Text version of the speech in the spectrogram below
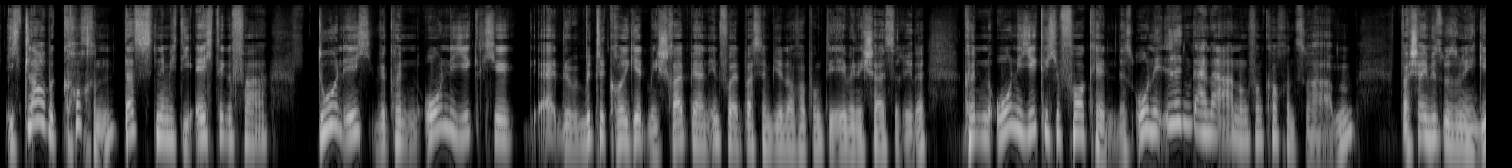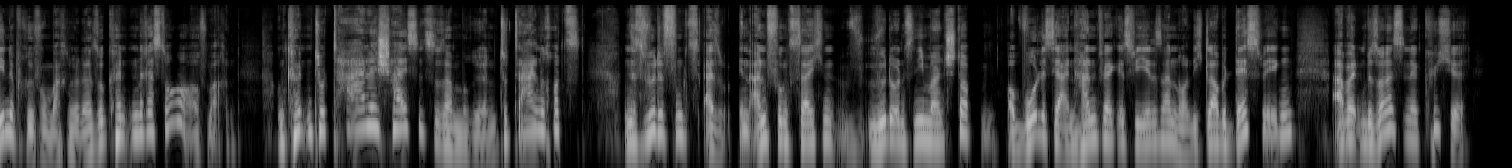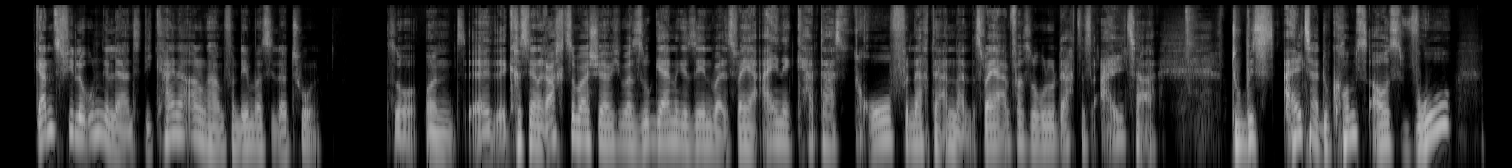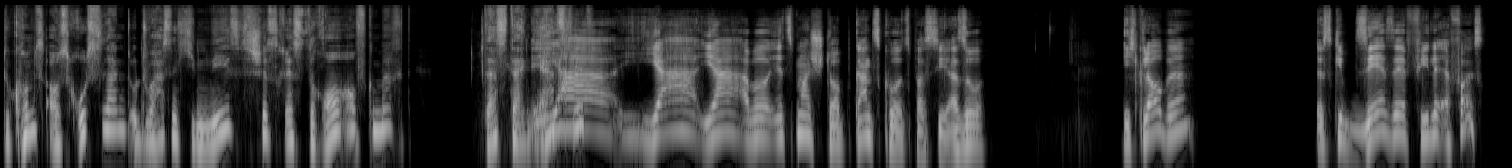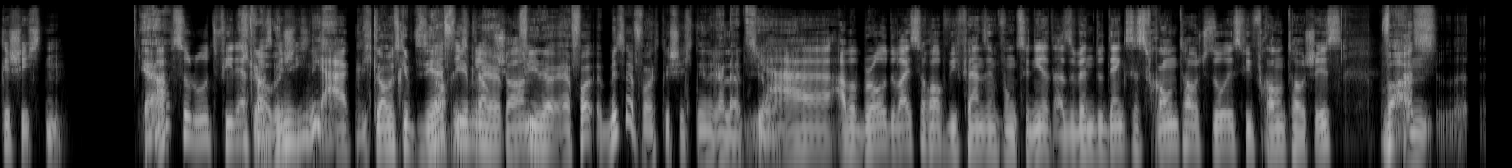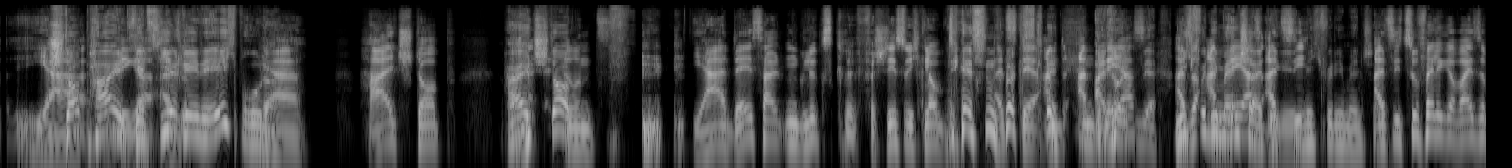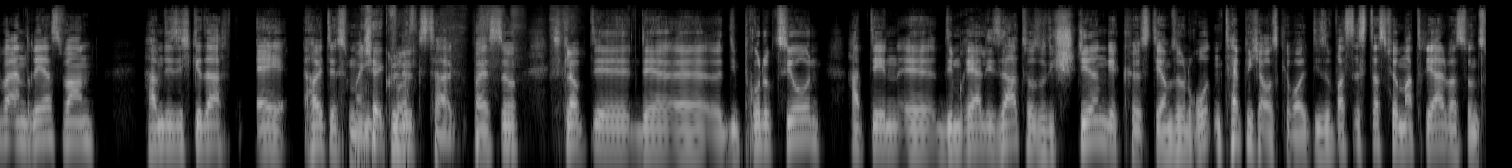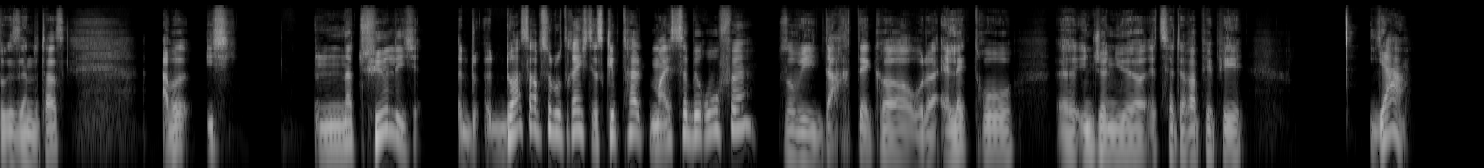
Ich glaube, Kochen, das ist nämlich die echte Gefahr. Du und ich, wir könnten ohne jegliche, äh, bitte korrigiert mich, schreibt mir an info.bastianbiernhofer.de, wenn ich scheiße rede, könnten ohne jegliche Vorkenntnis, ohne irgendeine Ahnung von Kochen zu haben, wahrscheinlich müssen wir so eine Hygieneprüfung machen oder so, könnten ein Restaurant aufmachen und könnten totale Scheiße zusammenrühren, totalen Rotz. Und es würde funktionieren, also in Anführungszeichen, würde uns niemand stoppen, obwohl es ja ein Handwerk ist wie jedes andere. Und ich glaube, deswegen arbeiten besonders in der Küche ganz viele Ungelernte, die keine Ahnung haben von dem, was sie da tun. So, und äh, Christian Rach zum Beispiel habe ich immer so gerne gesehen, weil es war ja eine Katastrophe nach der anderen. Es war ja einfach so, wo du dachtest, Alter, du bist, Alter, du kommst aus wo? Du kommst aus Russland und du hast ein chinesisches Restaurant aufgemacht? Das ist dein Ernst jetzt? Ja, ja, ja, aber jetzt mal stopp, ganz kurz, Basti. Also, ich glaube, es gibt sehr, sehr viele Erfolgsgeschichten. Ja, Absolut viele ich glaube Erfolgsgeschichten. nicht. Ja, Ich glaube, es gibt sehr Doch, ich viel glaub mehr, schon. viele Erfol Misserfolgsgeschichten in Relation. ja, aber Bro, du weißt doch auch, wie Fernsehen funktioniert. Also, wenn du denkst, dass Frauentausch so ist, wie Frauentausch ist, dann. Was? äh, Ja. Stopp, halt, Digga, jetzt hier also, rede ich, Bruder. Ja. halt, stopp. Halt, stopp. Und ja, der ist halt ein Glücksgriff, verstehst du? Ich glaube, als der And Glücksgriff. Andreas, also, nicht also für die Andreas, Menschheit, als sie, nicht für die Menschheit. als sie zufälligerweise bei Andreas waren, haben die sich gedacht, ey, heute ist mein Check. Glückstag, weißt du? Ich glaube, die, der, äh, die Produktion hat den, äh, dem Realisator so die Stirn geküsst. Die haben so einen roten Teppich ausgerollt. Die so, was ist das für Material, was du uns so gesendet hast? Aber ich, natürlich, du, du hast absolut recht. Es gibt halt Meisterberufe, so wie Dachdecker oder Elektroingenieur etc. pp. Ja,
